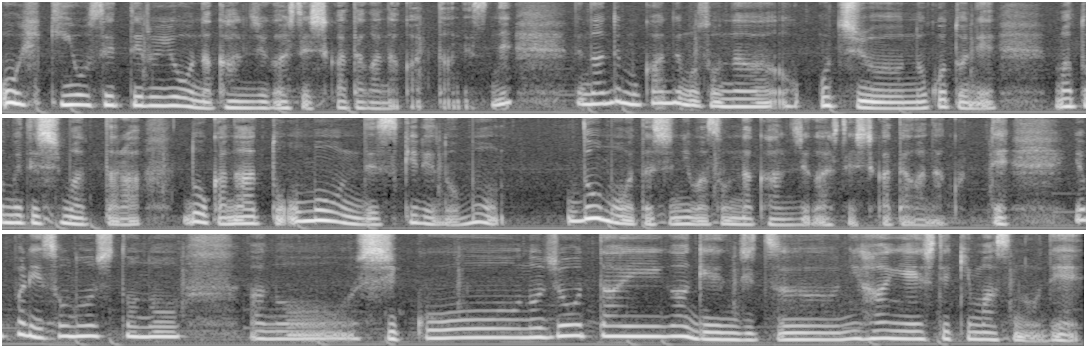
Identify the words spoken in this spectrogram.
を引き寄せてるような感じがして仕方がなかったんですね。で何でもかんでもそんな宇宙のことでまとめてしまったらどうかなと思うんですけれどもどうも私にはそんな感じがして仕方がなくて。やっぱりその人のあの思考の状態が現実に反映してきますので、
